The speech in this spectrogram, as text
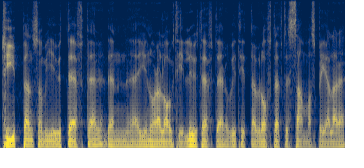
typen som vi är ute efter. Den är ju några lag till ute efter och vi tittar väl ofta efter samma spelare.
